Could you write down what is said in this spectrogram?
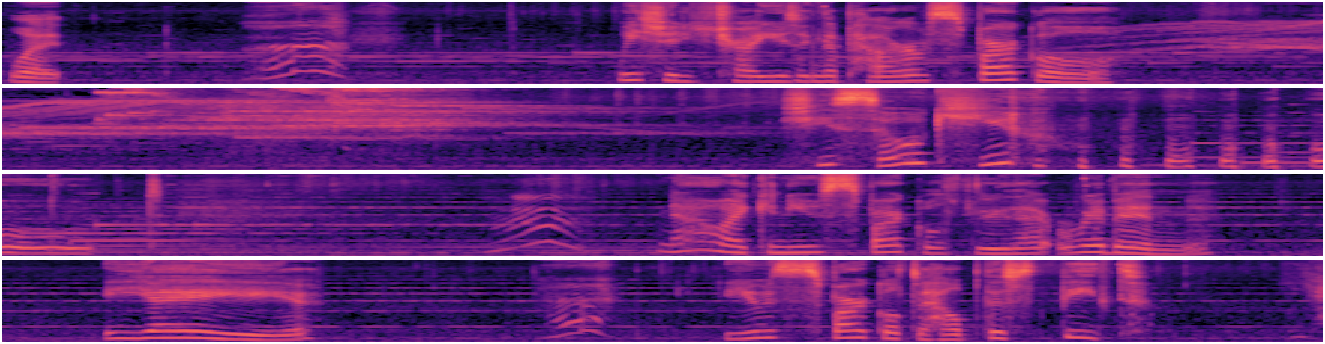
What? We should try using the power of sparkle. She's so cute. Now I can use sparkle through that ribbon. Yay! Use sparkle to help this Theet. Yes.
